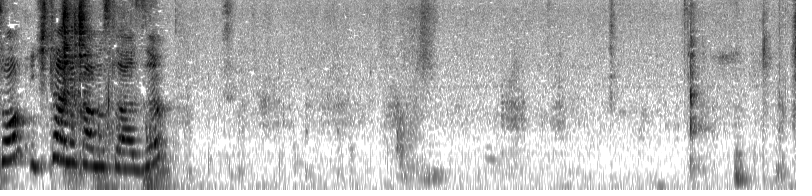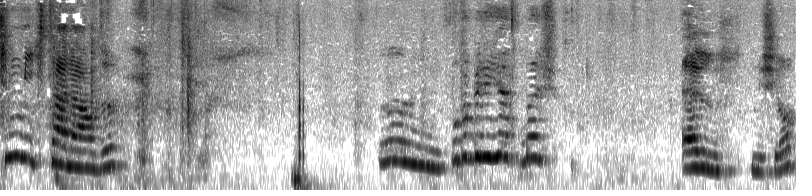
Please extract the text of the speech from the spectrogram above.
son iki tane kalması lazım. Kim iki tane aldı? Hmm, bunu biri yetmiş. Elmiş o.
